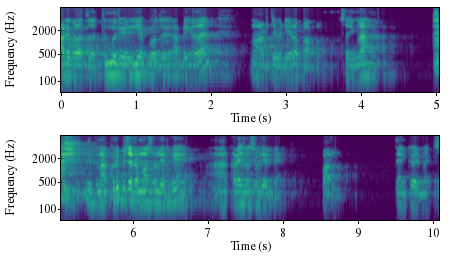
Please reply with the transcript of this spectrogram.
ஆடு காலத்தில் திமிர் எழுதிய போகுது அப்படிங்கிறத அடுத்த வீடியோவில் பார்ப்போம். சரிங்களா? இதுக்கு நான் குறிப்பு சட்டமாக சொல்லியிருக்கேன். கடைசியில் சொல்லியிருப்பேன் பாருங்கள் தேங்க்யூ வெரி மச்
